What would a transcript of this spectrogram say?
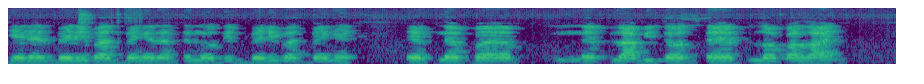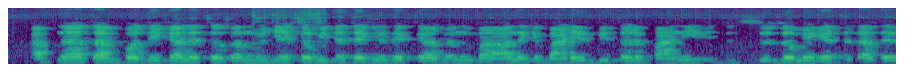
ঘেরের বেড়িবাঁধ ভেঙে যাচ্ছে, নদীর বেড়িবাঁধ ভেঙে প্লাবিত হচ্ছে লোকালয়। আপনারা সাম্প্রতিককালে সোশ্যাল মিডিয়ায় ছবিতে দেখলে দেখতে পাবেন বা অনেকে বাড়ির ভিতরে পানি জমে গেছে, তাদের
